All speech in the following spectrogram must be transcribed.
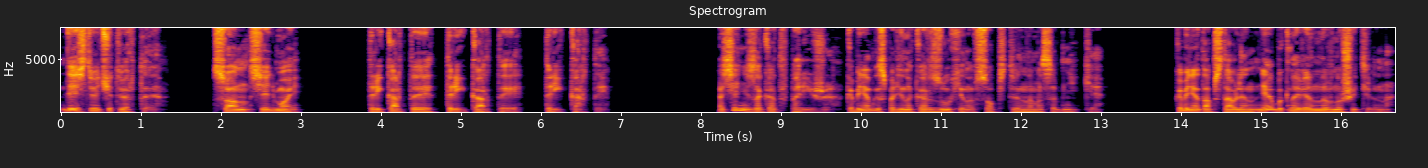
Действие четвертое. Сон седьмой. Три карты, три карты, три карты. Осенний закат в Париже. Кабинет господина Корзухина в собственном особняке. Кабинет обставлен необыкновенно внушительно.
